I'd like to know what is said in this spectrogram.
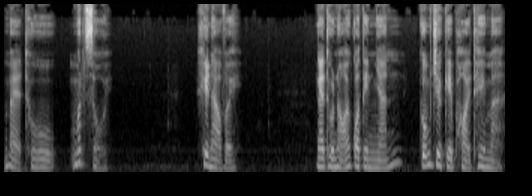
Mẹ Thu mất rồi. Khi nào vậy? Nghe Thu nói qua tin nhắn, Cũng chưa kịp hỏi thêm mà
